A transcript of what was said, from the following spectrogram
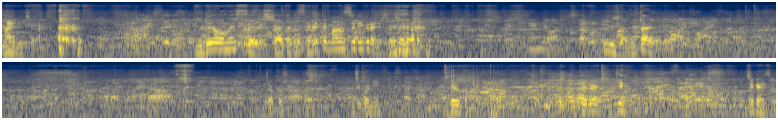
毎日は。ビデオメッセージし合いたくね？せめてマンスリーぐらいにしてほしいいいじゃん見たいよ俺は。じゃあこし事故に？いけるかな？いける？いけ。次回にする。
